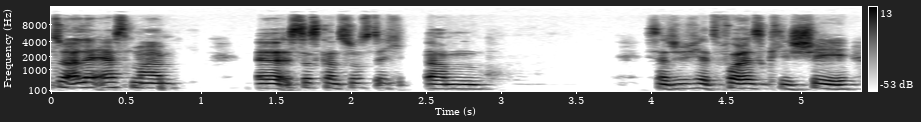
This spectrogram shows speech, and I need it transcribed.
Zuallererst mal äh, ist das ganz lustig. Ähm, ist natürlich jetzt voll das Klischee,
